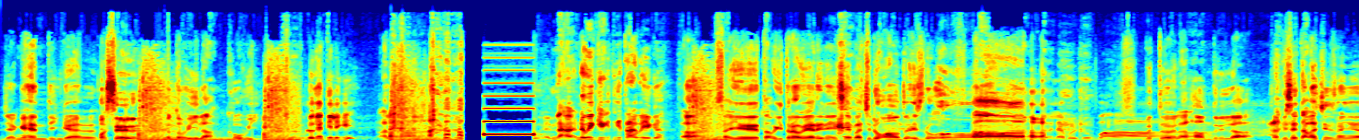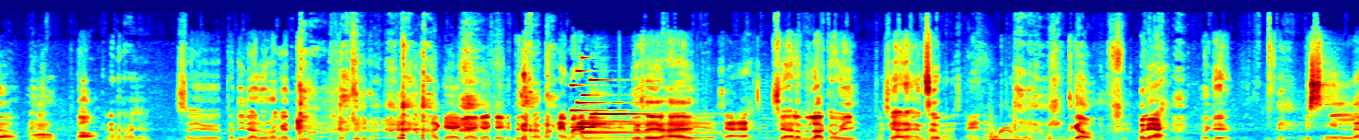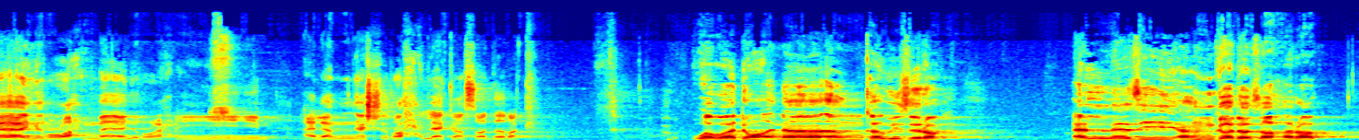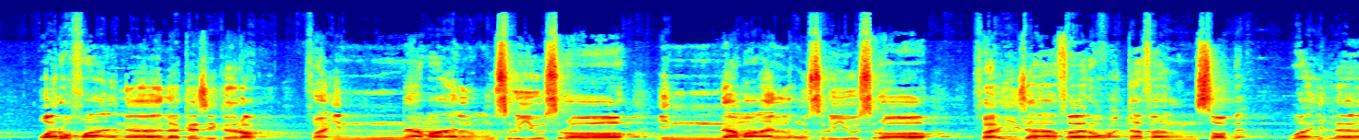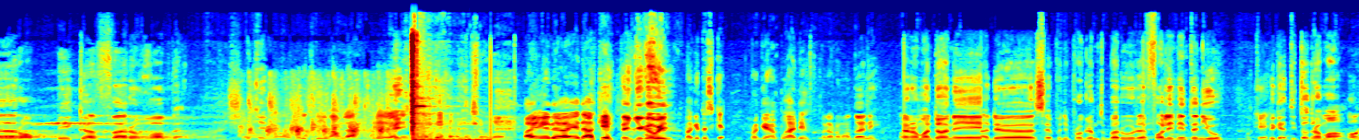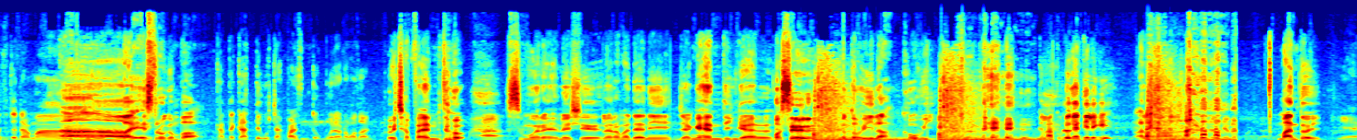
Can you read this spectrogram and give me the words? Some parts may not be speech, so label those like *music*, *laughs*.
Jangan tinggal puasa Contohilah Kowi Aku belum ganti lagi? Alamak *laughs* Nak, nak pergi kita tarawih ke? ah, Saya tak pergi terawih hari ni Saya baca doa untuk Isro Oh, ah. betul lah berjubah. Betul Alhamdulillah Tapi saya tak baca sebenarnya lah. ah, Kenapa tak baca? Saya tadi dah ada orang ganti *laughs* Okey, okey, okey. Okay. Kita bersama Aiman Amir. Ya saya Hai Okay, sihat eh? Sihat Alhamdulillah Kowi Sihat eh handsome Eh, tak. Let's go. Boleh eh? Okay بسم الله الرحمن الرحيم. ألم نشرح لك صدرك؟ ووضعنا عنك وزرك الذي أنقض ظهرك ورفعنا لك ذكرك. فإن مع العسر يسرا إن مع العسر يسرا. فإذا فرغت فانصب wa ila rabbika farghab. Okey. Boleh jadi imam lah. Boleh lah eh, hey. kan? InsyaAllah. *laughs* Baik, ada, ada. Okey. Thank you, Kawi. Bagi tu sikit program apa ada bulan Ramadan ni? Bulan Ramadan ni ada saya punya program terbaru dan Fall In Intern You. Okay. Dekat TikTok drama. Oh, TikTok drama. Ah, by okay. Astro Gempak. Kata-kata ucapan untuk bulan Ramadan. *laughs* Ucapan untuk ah. semua rakyat Malaysia. Bulan Ramadan ni jangan tinggal puasa. Ketahuilah, Kawi. *laughs* Kalau aku belum ganti lagi? Alah. Mantoi. Yeah.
